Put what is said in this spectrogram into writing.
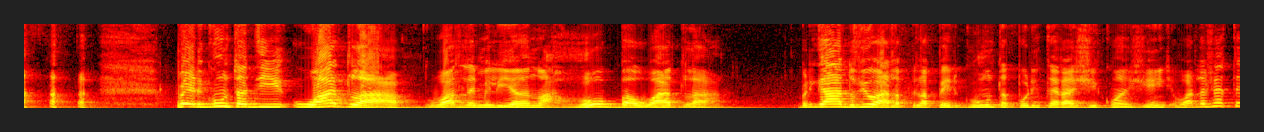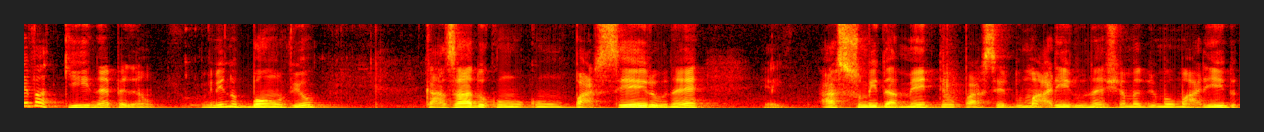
Pergunta de Wadla. Wadla Emiliano, arroba Wadla. Obrigado, viu, Adla, pela pergunta, por interagir com a gente. O Adla já esteve aqui, né, Pedrão? Menino bom, viu? Casado com, com um parceiro, né? Ele, assumidamente tem um parceiro do marido, né? Chama de meu marido.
